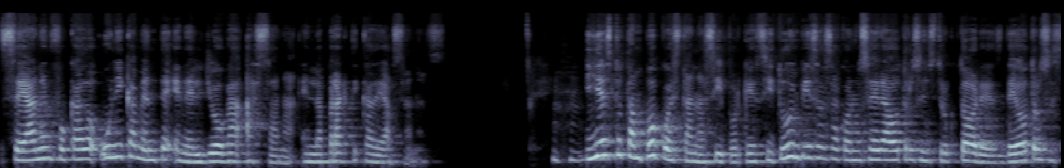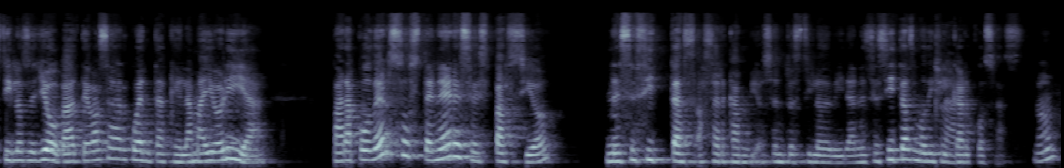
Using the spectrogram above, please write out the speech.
se han enfocado únicamente en el yoga asana, en la práctica de asanas. Y esto tampoco es tan así, porque si tú empiezas a conocer a otros instructores de otros estilos de yoga, te vas a dar cuenta que la mayoría, para poder sostener ese espacio, necesitas hacer cambios en tu estilo de vida, necesitas modificar Claro. cosas, ¿no?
